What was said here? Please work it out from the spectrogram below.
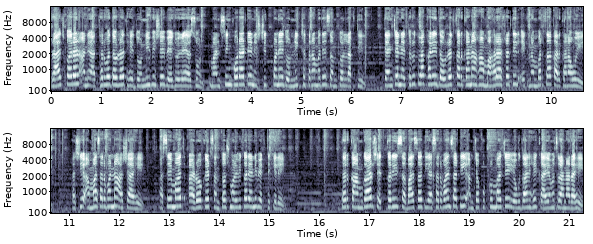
राजकारण आणि अथर्व दौलत हे दोन्ही विषय वेगवेगळे असून मानसिंग खोराटे निश्चितपणे दोन्ही क्षेत्रामध्ये समतोल राखतील. त्यांच्या नेतृत्वाखाली दौलत कारखाना हा महाराष्ट्रातील एक नंबरचा कारखाना होईल अशी आम्हा सर्वांना आशा आहे असे मत ॲडव्होकेट संतोष मळवीकर यांनी व्यक्त केले. तर कामगार शेतकरी सभासद या सर्वांसाठी आमच्या कुटुंबाचे योगदान हे कायमच राहणार आहे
